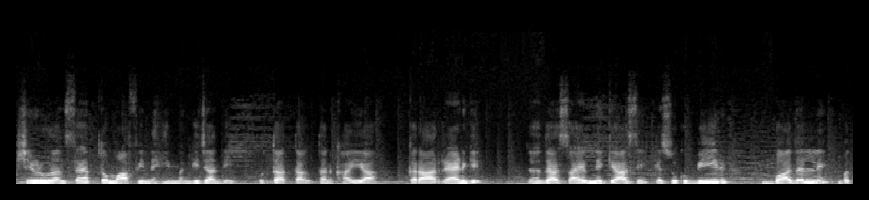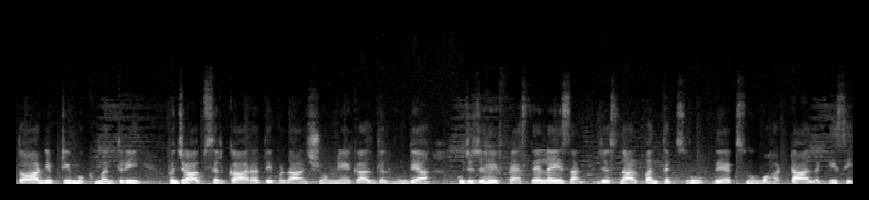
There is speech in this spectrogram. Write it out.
ਸ਼੍ਰੀ ਗੁਰੂ ਗ੍ਰੰਥ ਸਾਹਿਬ ਤੋਂ ਮਾਫੀ ਨਹੀਂ ਮੰਗੀ ਜਾਂਦੀ ਉਦੋਂ ਤੱਕ ਤਨਖਾਹੀਆ ਕਰਾਰ ਰਹਿਣਗੇ। ਜਥੇਦਾਰ ਸਾਹਿਬ ਨੇ ਕਿਹਾ ਸੀ ਕਿ ਸੁਖਬੀਰ ਬਾਦਲ ਨੇ ਬਤੌਰ ਡਿਪਟੀ ਮੁੱਖ ਮੰਤਰੀ ਪੰਜਾਬ ਸਰਕਾਰ ਅਤੇ ਪ੍ਰਧਾਨ ਸ਼੍ਰੋਮਣੀ ਅਕਾਲੀ ਦਲ ਹੁੰਦਿਆਂ ਕੁਝ ਅਜਿਹੇ ਫੈਸਲੇ ਲਏ ਸਨ, ਜਿਸ ਨਾਲ ਪੰਥਕ ਸਰੂਪ ਦੇ ਅਕਸ ਨੂੰ ਬਹੁਤ ਢਾਹ ਲੱਗੀ ਸੀ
